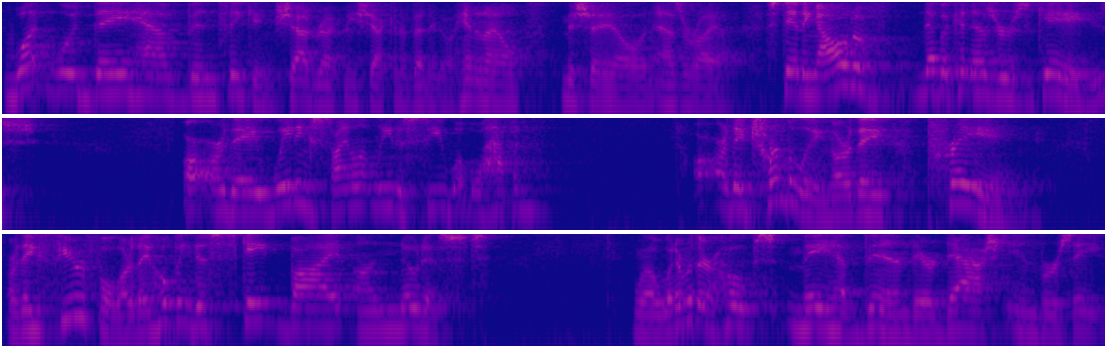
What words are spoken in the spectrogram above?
what would they have been thinking? Shadrach, Meshach, and Abednego, Hananiah, Mishael, and Azariah. Standing out of Nebuchadnezzar's gaze, are, are they waiting silently to see what will happen? Are they trembling? Are they praying? Are they fearful? Are they hoping to skate by unnoticed? Well, whatever their hopes may have been, they're dashed in verse 8.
